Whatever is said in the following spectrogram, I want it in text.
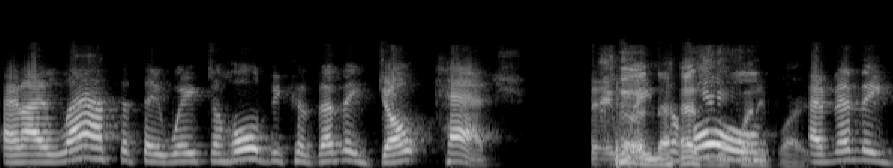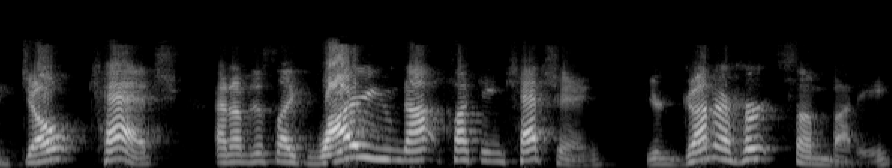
And I laugh that they wait to hold because then they don't catch. They wait to the hold, funny part. and then they don't catch. And I'm just like, why are you not fucking catching? You're gonna hurt somebody.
